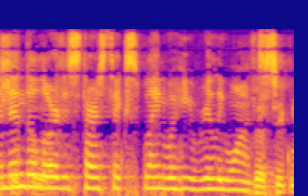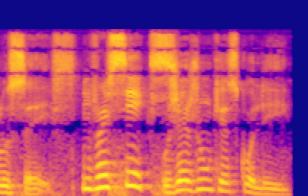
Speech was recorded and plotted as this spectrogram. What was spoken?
And then the. Lord starts to explain what He really wants. Versículo 6. In verse 6, O jejum que escolhi,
